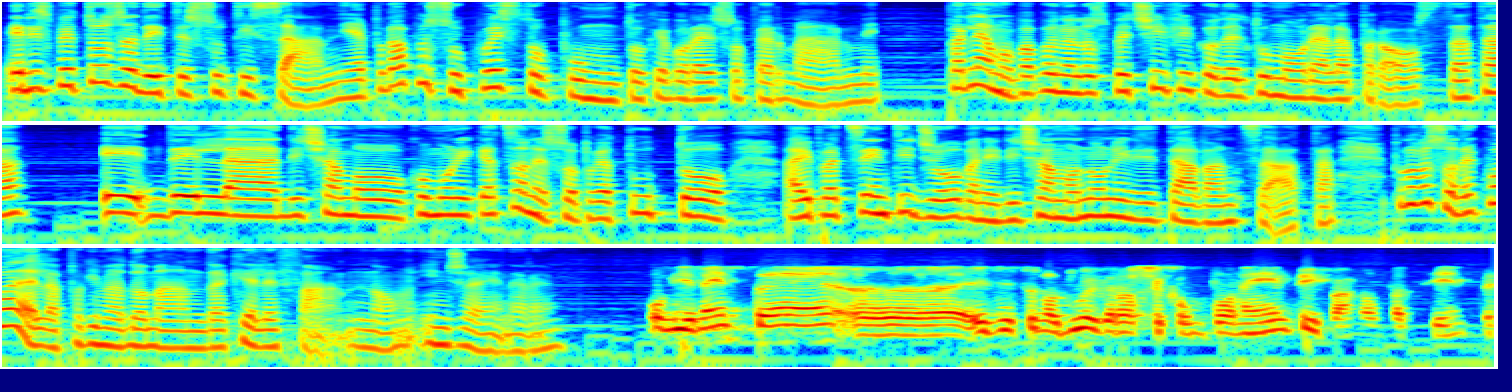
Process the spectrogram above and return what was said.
e rispettosa dei tessuti sani. È proprio su questo punto che vorrei soffermarmi. Parliamo proprio nello specifico del tumore alla prostata e della diciamo, comunicazione soprattutto ai pazienti giovani, diciamo non in età avanzata. Professore, qual è la prima domanda che le fanno in genere? Ovviamente eh, esistono due grosse componenti quando un paziente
